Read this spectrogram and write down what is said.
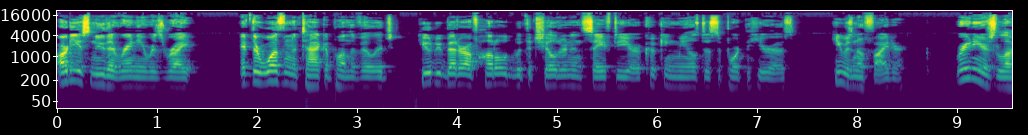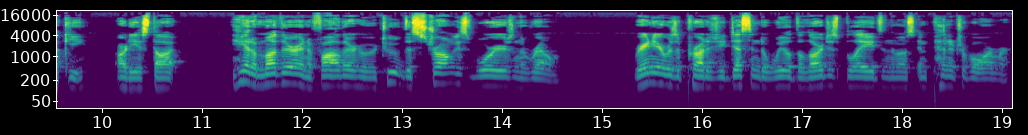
Artius knew that Rainier was right. If there was an attack upon the village, he would be better off huddled with the children in safety or cooking meals to support the heroes. He was no fighter. Rainier's lucky, Artius thought. He had a mother and a father who were two of the strongest warriors in the realm. Rainier was a prodigy destined to wield the largest blades and the most impenetrable armor.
